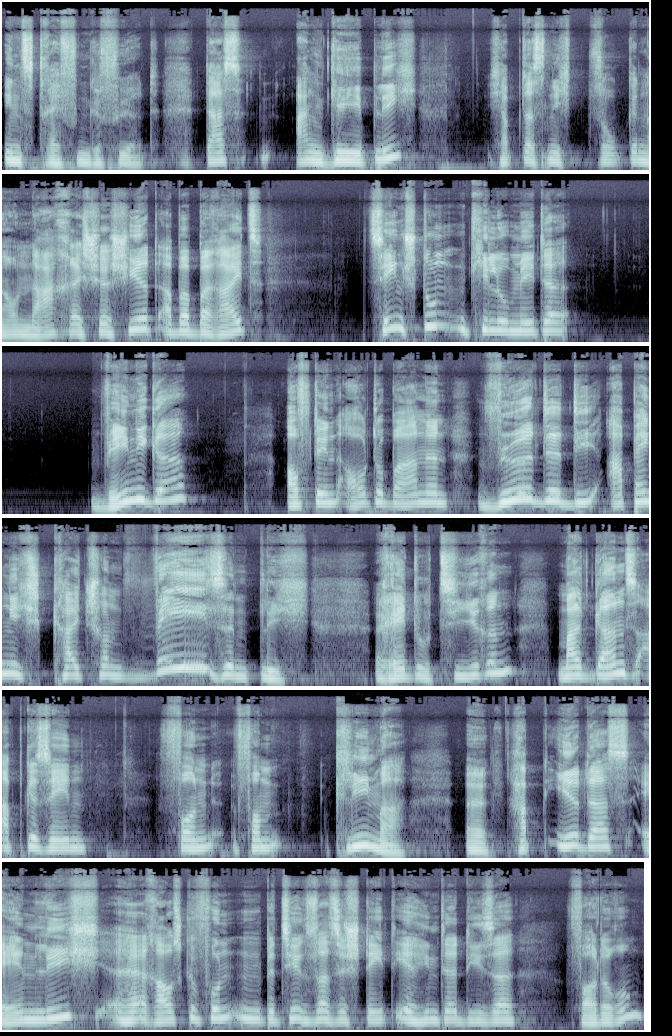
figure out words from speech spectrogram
ins Treffen geführt, dass angeblich, ich habe das nicht so genau nachrecherchiert, aber bereits 10 Stundenkilometer weniger auf den Autobahnen würde die Abhängigkeit schon wesentlich reduzieren, mal ganz abgesehen von, vom Klima. Äh, habt ihr das ähnlich herausgefunden, beziehungsweise steht ihr hinter dieser Forderung,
